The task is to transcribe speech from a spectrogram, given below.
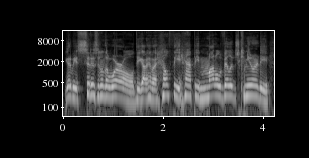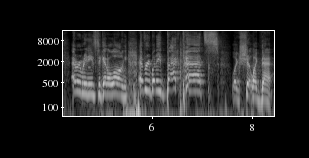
You gotta be a citizen of the world. You gotta have a healthy, happy model village community. Everybody needs to get along. Everybody backpats. Like shit like that.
